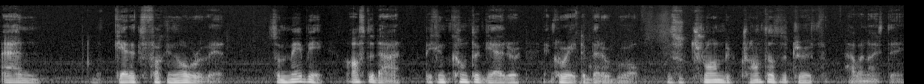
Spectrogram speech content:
and get it fucking over with. So maybe after that, we can come together and create a better world. This is Tron, Tron tells the truth. Have a nice day.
